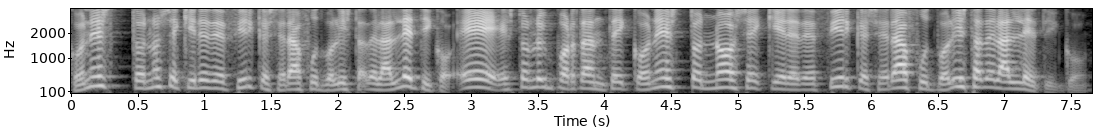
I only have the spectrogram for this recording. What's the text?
Con esto no se quiere decir que será futbolista del Atlético. Eh, esto es lo importante. Con esto no se quiere decir que será futbolista del Atlético.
